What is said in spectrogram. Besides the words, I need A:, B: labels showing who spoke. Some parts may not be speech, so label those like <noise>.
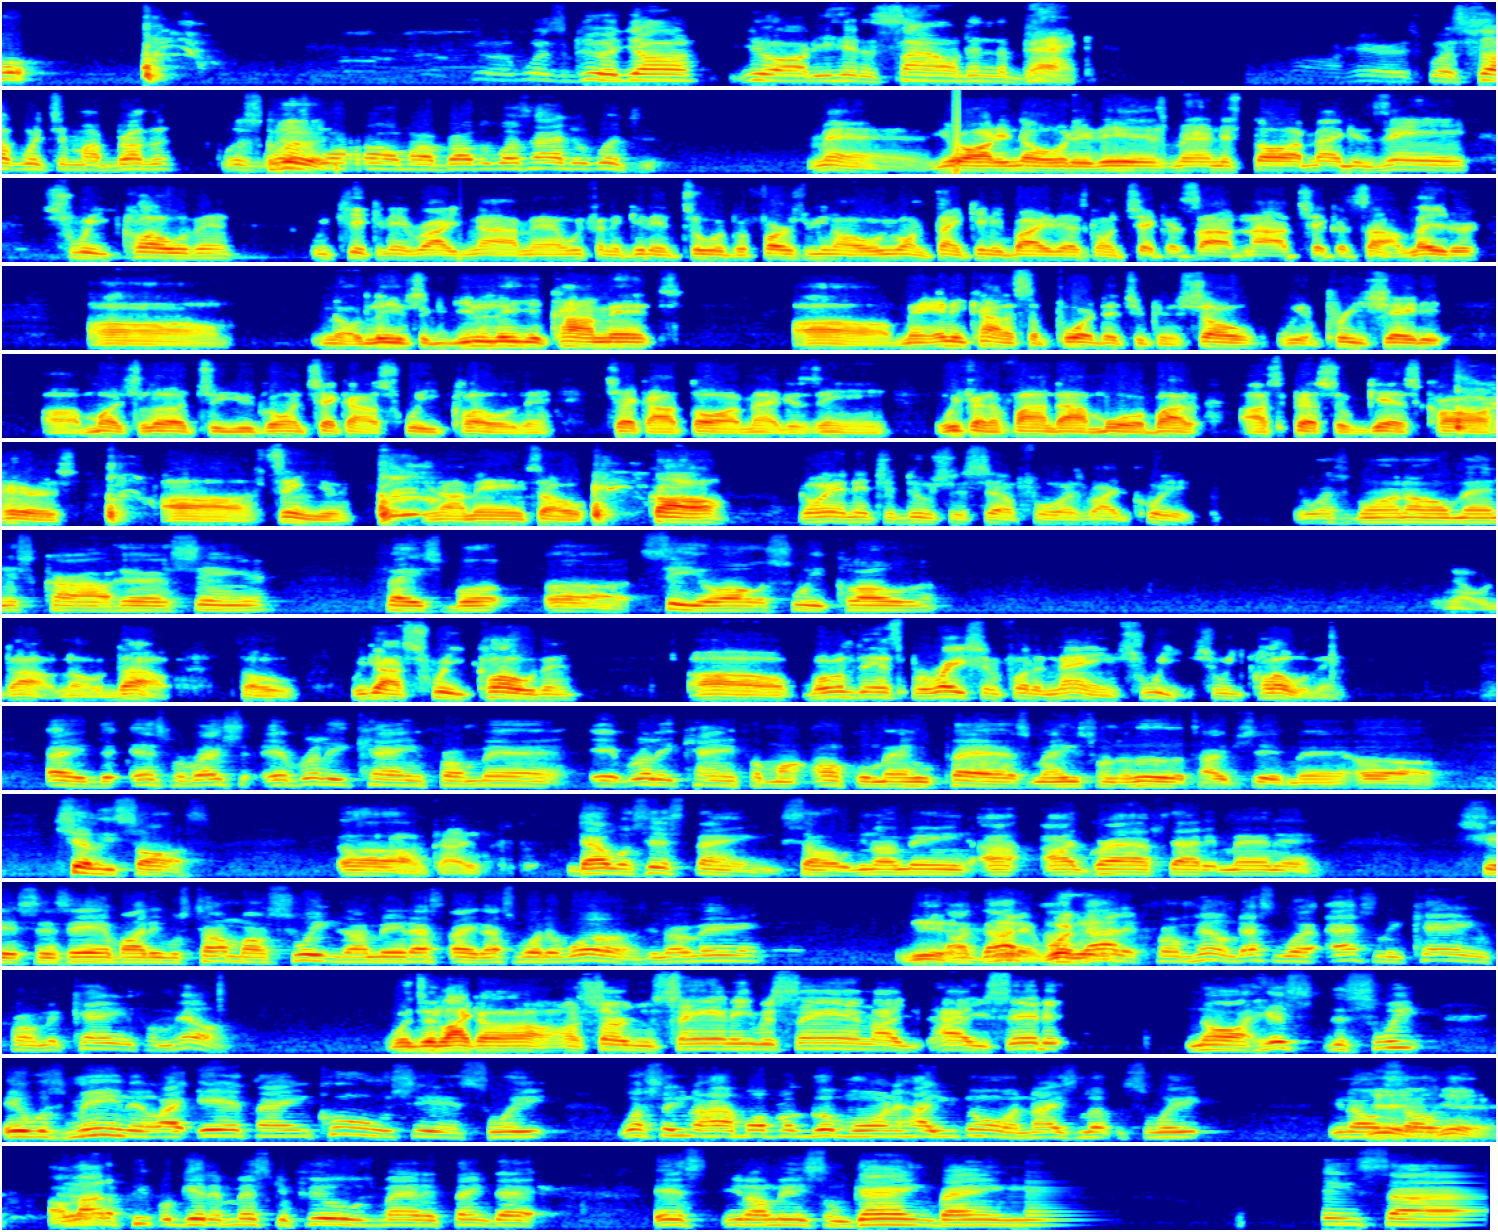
A: <coughs> What's good, y'all? You already hear the sound in the back. Harris, what's up with you, my brother? What's good?
B: What's going on, my brother? What's happening with you?
A: Man, you already know what it is, man. The Star Magazine, sweet clothing. We kicking it right now, man. We finna get into it. But first, you know, we want to thank anybody that's gonna check us out now, check us out later. Um, you know, leave you leave your comments. Uh, man, any kind of support that you can show, we appreciate it. Uh, much love to you. Go and check out Sweet Clothing. Check out Thawed Magazine. We finna find out more about our special guest, Karl Harris, uh, Senior. You know what I mean? So, Karl, go ahead and introduce yourself for us right quick.
B: What's going on, man? It's Karl Harris Sr., Facebook, uh, CEO of Sweet Clothing.
A: No doubt, no doubt. So we got Sweet Clothing. Uh, what was the inspiration for the name Sweet Sweet Clothing?
B: Hey, the inspiration, it really came from, man, it really came from my uncle, man, who passed, man. He's from the hood type shit, man. Uh, chili sauce. Uh,
A: Okay,
B: that was his thing. So, you know what I mean? I, I grasped at it, man, and shit, since everybody was talking about sweet, you know what I mean? That's hey, that's what it was, you know what I mean?
A: yeah,
B: I got
A: yeah.
B: it.
A: What
B: I got it from him. That's where it actually came from. It came from him.
A: was it like a, a certain saying he was saying, like how he said it?
B: No, his the sweet. It was meaning like everything cool. Shit, sweet. What's you know how motherfucker? Good morning. How you doing? Nice looking, sweet. You know,
A: yeah,
B: so
A: yeah.
B: a
A: yeah.
B: lot of people get it misconfused, man, and think that it's you know I mean some gang bang east side.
